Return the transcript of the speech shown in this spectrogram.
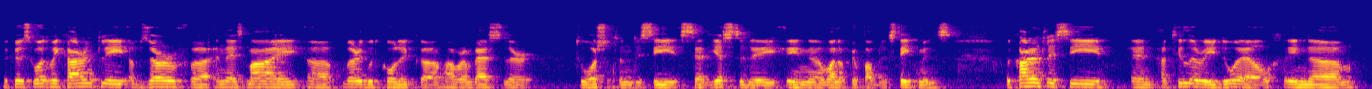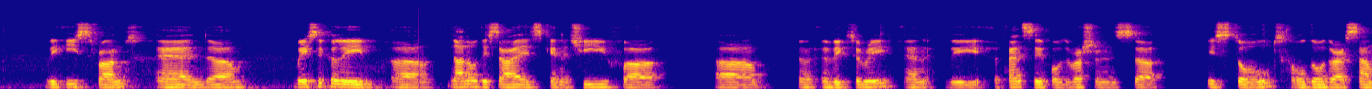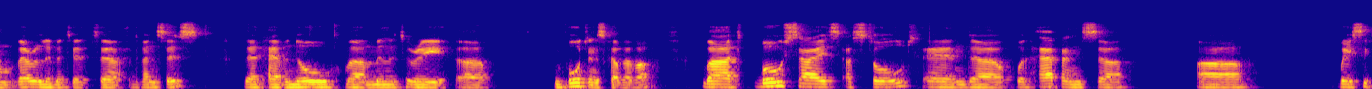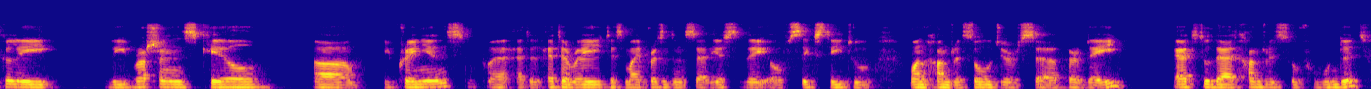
because what we currently observe, uh, and as my uh, very good colleague, uh, our ambassador to Washington, D.C., said yesterday in uh, one of your public statements, we currently see an artillery duel in um, the East Front, and um, basically uh, none of the sides can achieve uh, uh, a victory, and the offensive of the Russians uh, is stalled, although there are some very limited uh, advances that have no military importance, however but both sides are stalled and uh, what happens uh, uh, basically the russians kill uh, ukrainians uh, at a, at a rate as my president said yesterday of 60 to 100 soldiers per day. Add to that hundreds of wounded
